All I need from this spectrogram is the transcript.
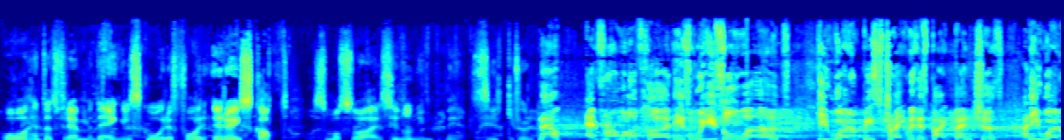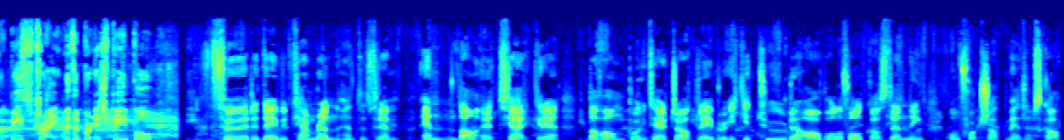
og hentet frem det engelske ordet for røyskatt, som også er synonymt med svikefull. Now, everyone will have heard his weasel words. He won't be straight with his backbenchers, and he won't be straight with the British people. Før David Cameron hentet frem enda et fjærkre da han poengterte at Labour ikke turde avholde folkeavstemning om fortsatt medlemskap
